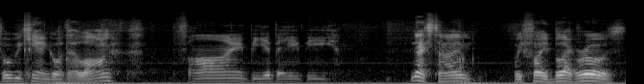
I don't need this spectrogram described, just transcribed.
but we can't go that long. Fine, be a baby. Next time, we fight Black Rose.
